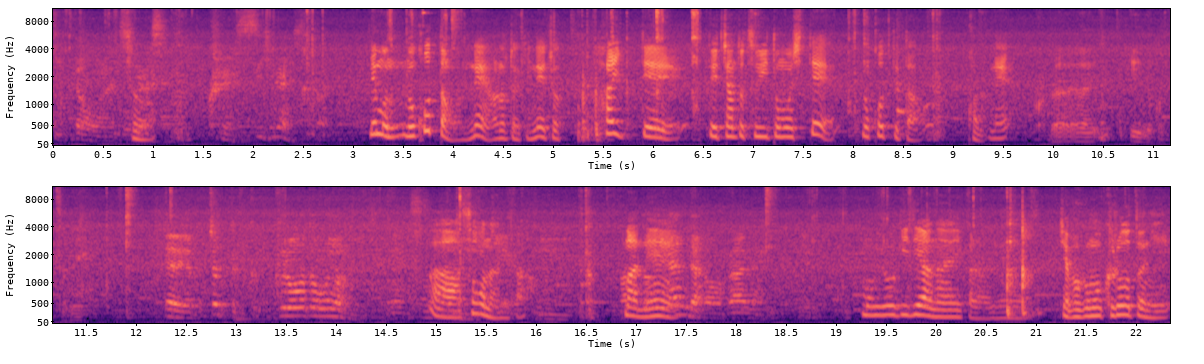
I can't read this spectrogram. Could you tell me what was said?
言った方がねそうこれすぎない。ですかでも残ったもんねあの時ねちょっと入ってでちゃんとツイートもして残ってたからねこれはい。い。のかったねい。やい。やちょっとクロード好みですねああそうなんだうんまあねなんだかわからない。模様着ではない。からねじゃあ僕もクロートに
